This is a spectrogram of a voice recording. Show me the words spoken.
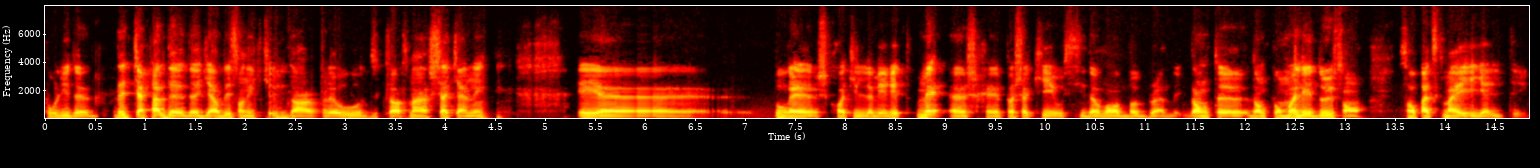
pour lui d'être capable de, de, garder son équipe dans le haut du classement chaque année. Et euh, je crois qu'il le mérite, mais euh, je serais pas choqué aussi d'avoir Bob Bradley. Donc, euh, donc pour moi, les deux sont, sont pratiquement à égalité.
